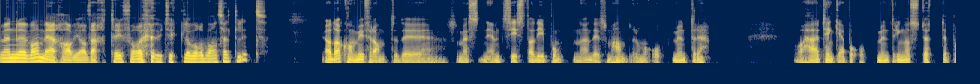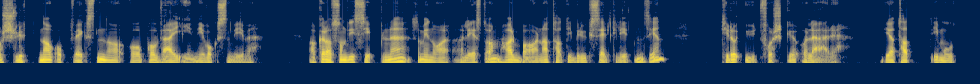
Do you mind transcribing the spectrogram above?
men eh, hva mer har vi av verktøy for å utvikle våre barns selvtillit? Ja, da kom vi fram til det som er nevnt sist av de punktene, det som handler om å oppmuntre. Og her tenker jeg på oppmuntring og støtte på slutten av oppveksten og, og på vei inn i voksenlivet. Akkurat som disiplene som vi nå har lest om, har barna tatt i bruk selvtilliten sin til å utforske og lære. De har tatt imot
